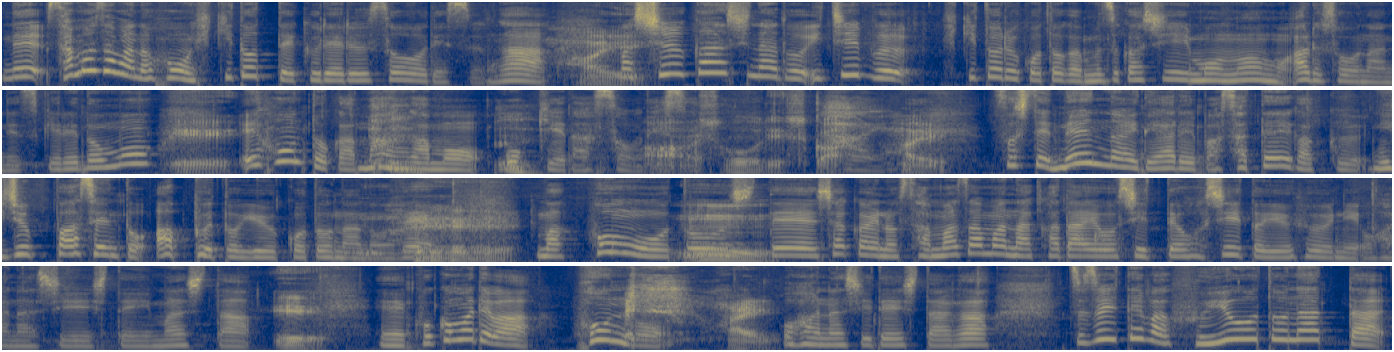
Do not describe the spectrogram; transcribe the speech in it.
で、様々な本を引き取ってくれるそうですが、はい。まあ、週刊誌など一部引き取ることが難しいものもあるそうなんですけれども、ええ。絵本とか漫画も OK だそうでああす。そうですか。はい。はい。そして年内であれば査定額20%アップということなので、まあ、本を通して社会の様々な課題を知ってほしいというふうにお話ししていました。ええ。えーここまでは本の はい。お話でしたが、続いては不要となった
